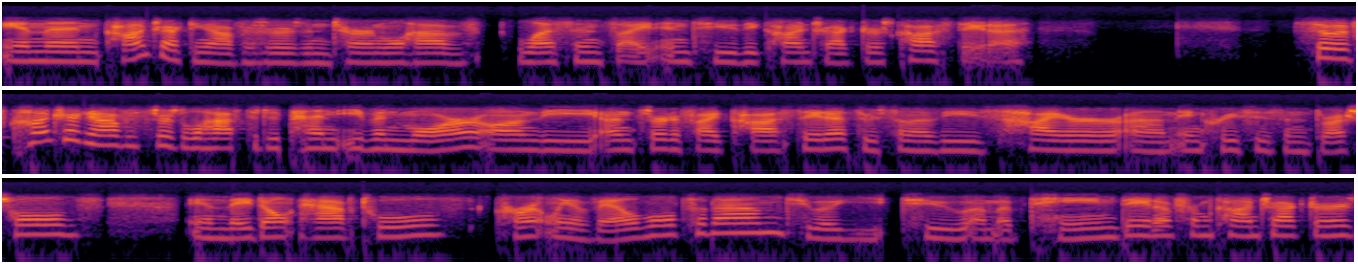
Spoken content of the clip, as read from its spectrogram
And then contracting officers in turn will have less insight into the contractor's cost data. So if contracting officers will have to depend even more on the uncertified cost data through some of these higher um, increases in thresholds, and they don't have tools currently available to them to, uh, to um, obtain data from contractors,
